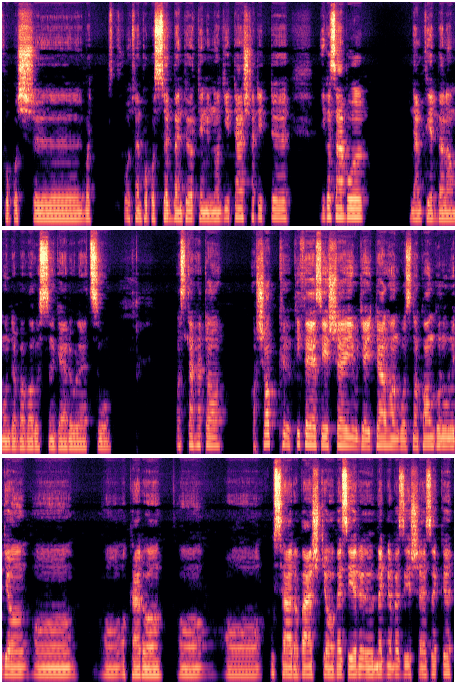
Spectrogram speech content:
fokos, vagy 50 fokos szögben történő nagyítás, tehát itt igazából nem fér bele a mondatba, valószínűleg erről lehet szó. Aztán hát a, a sakk kifejezései, ugye itt elhangoznak angolul, ugye a, a, a, akár a, a, a huszár, a bástya, a vezér megnevezése, ezek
